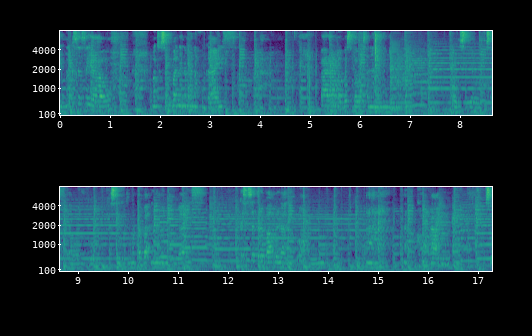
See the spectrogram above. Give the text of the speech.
Ay magsasayaw. Magsusumba na naman ako guys. Ah, para mabas-bawasan na naman yung mga cholesterol ko sa katawan ko. Kasi tumataba na naman ako guys. Kasi sa trabaho lagi ko ako na- kumakain. So,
